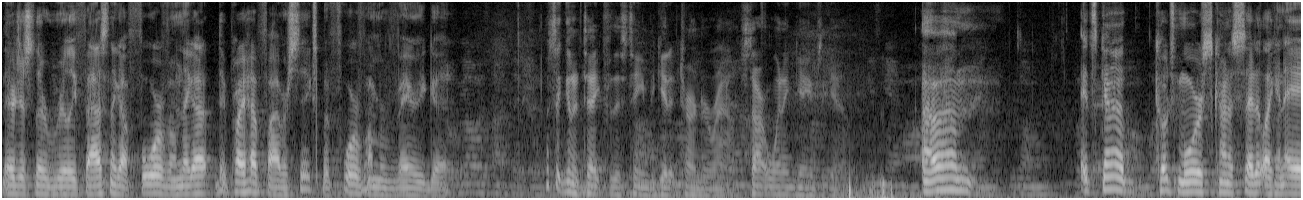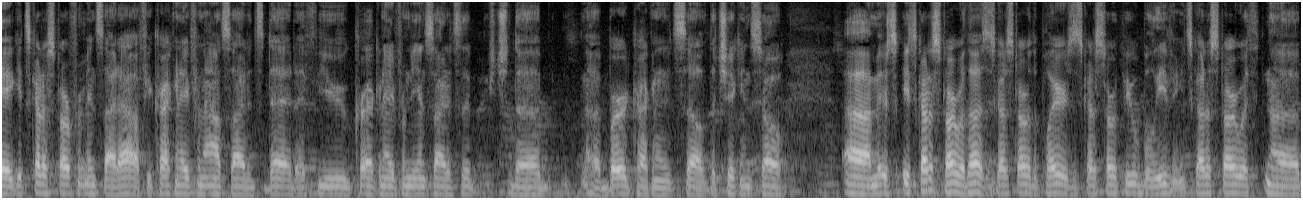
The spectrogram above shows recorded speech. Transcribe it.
they're just they're really fast, and they got four of them. They got they probably have five or six, but four of them are very good. What's it going to take for this team to get it turned around, start winning games again? Um, it's gonna. Coach Morris kind of said it like an egg. It's got to start from inside out. If you crack an egg from the outside, it's dead. If you crack an egg from the inside, it's the the uh, bird cracking it itself, the chicken. So. Um, it's it's got to start with us. It's got to start with the players. It's got to start with people believing. It's got to start with uh,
